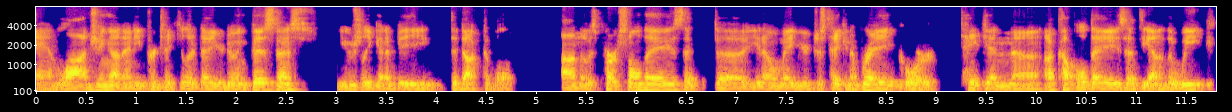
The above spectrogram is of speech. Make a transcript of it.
and lodging on any particular day you're doing business, usually going to be deductible on those personal days that uh, you know maybe you're just taking a break or taking uh, a couple days at the end of the week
